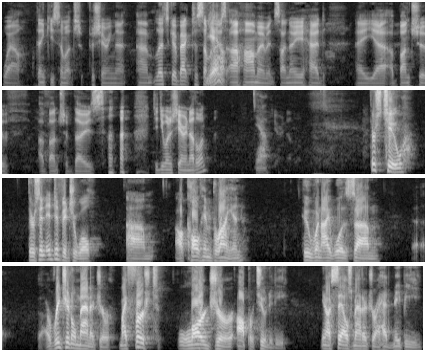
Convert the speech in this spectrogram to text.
Wow. Thank you so much for sharing that. Um, let's go back to some yeah. of those aha moments. I know you had a uh, a bunch of a bunch of those. Did you want to share another one? Yeah. There's two. There's an individual. Um, I'll call him Brian, who, when I was um, a regional manager, my first larger opportunity, you know, a sales manager, I had maybe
